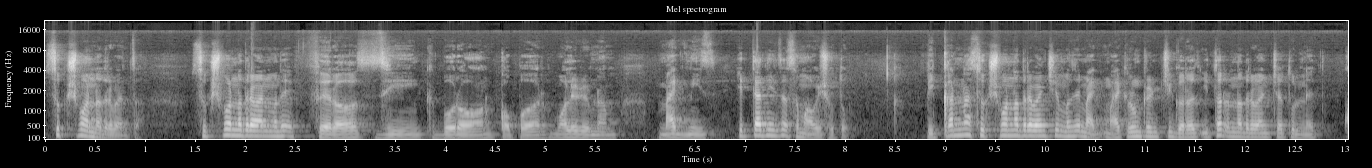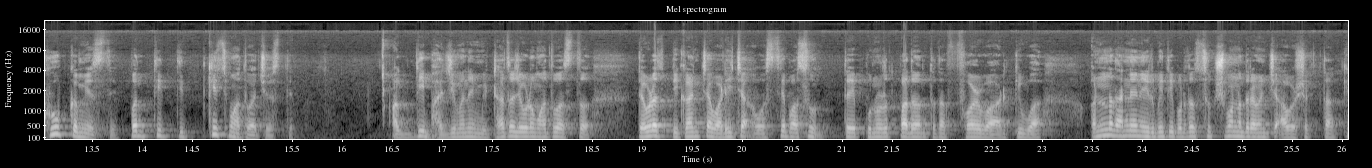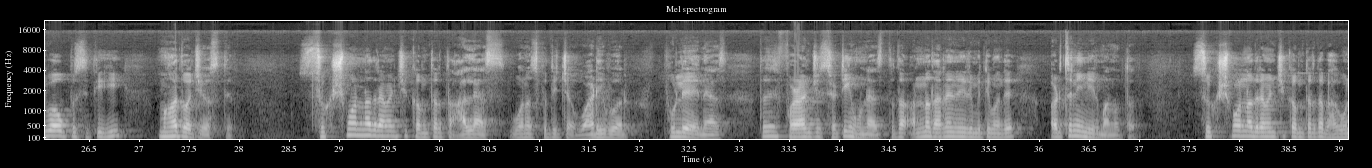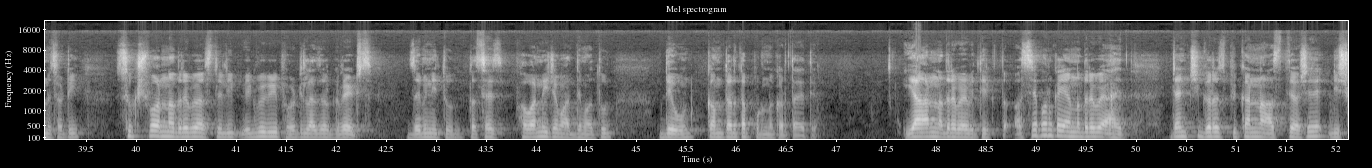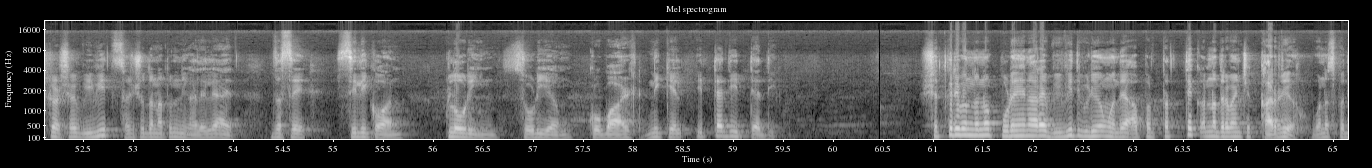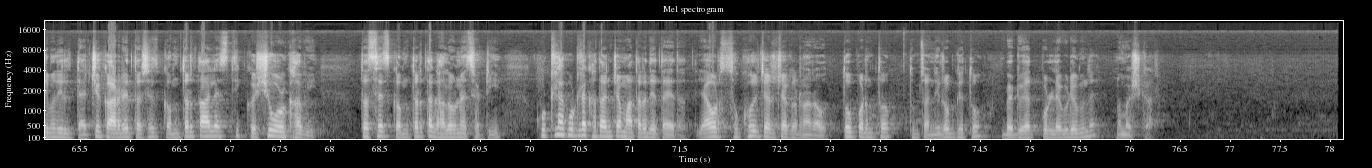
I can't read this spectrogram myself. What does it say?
सूक्ष्म अन्नद्रव्यांचा सूक्ष्म अन्नद्रव्यांमध्ये ferrous zinc boron copper molybdenum manganese इत्यादींचा समावेश होतो. पिकांना सूक्ष्म अन्नद्रव्यांची म्हणजे मॅग मायक्रोन्युट्रेंटची गरज इतर अन्नद्रव्यांच्या तुलनेत खूप कमी असते पण ती तितकीच महत्त्वाची असते. अगदी भाजीमध्ये मिठाचं जेवढं महत्त्व असतं तेवढंच पिकांच्या वाढीच्या अवस्थेपासून ते पुनरुत्पादन तथा फळवाढ किंवा अन्नधान्य निर्मितीपर्यंत सूक्ष्म अन्नद्रव्यांची आवश्यकता किंवा उपस्थिती ही महत्त्वाची असते. सूक्ष्म अन्नद्रव्यांची कमतरता आल्यास वनस्पतीच्या वाढीवर फुले येण्यास तसेच फळांची सेटिंग होण्यास तथा अन्नधान्य निर्मितीमध्ये अडचणी निर्माण होतात. सूक्ष्म अन्नद्रव्यांची कमतरता भागवण्यासाठी सूक्ष्म अन्नद्रव्य असलेली वेगवेगळी फर्टिलायझर ग्रेड्स जमिनीतून तसेच फवारणीच्या माध्यमातून देऊन कमतरता पूर्ण करता येते. या अन्नद्रव्याव्यतिरिक्त असे पण काही अन्नद्रव्ये आहेत ज्यांची गरज पिकांना असते असे निष्कर्ष विविध संशोधनातून निघालेले आहेत जसे silicon chlorine sodium cobalt nickel इत्यादी इत्यादी. शेतकरी बंधूंनो पुढे येणाऱ्या विविध व्हिडिओमध्ये आपण प्रत्येक अन्नद्रव्यांचे कार्य वनस्पतीमधील त्याचे कार्य तसेच कमतरता आल्यास ती कशी ओळखावी तसेच कमतरता घालवण्यासाठी कुठल्या कुठल्या खतांच्या मात्रा देता येतात यावर सखोल चर्चा करणार आहोत. तोपर्यंत तुमचा निरोप घेतो. भेटूयात पुढल्या व्हिडिओमध्ये. नमस्कार.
